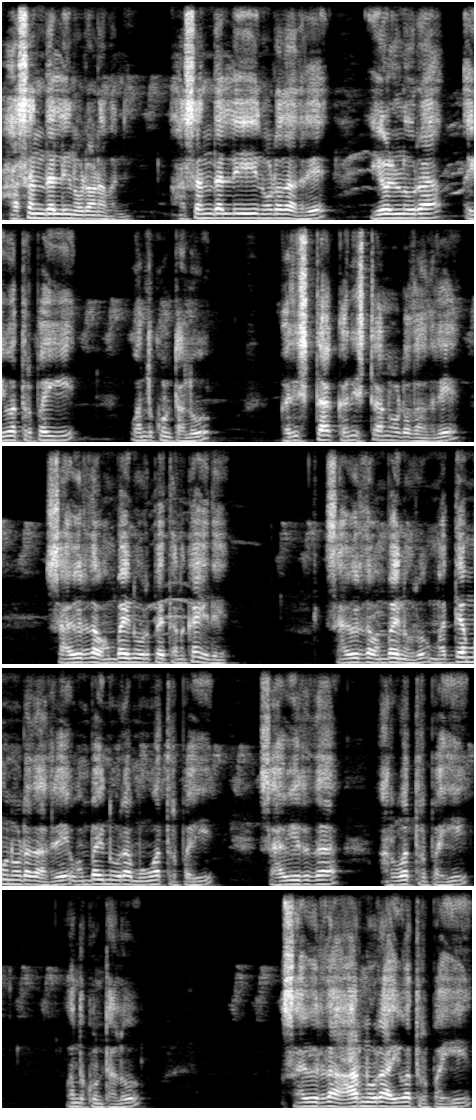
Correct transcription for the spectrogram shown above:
ಹಾಸನದಲ್ಲಿ ನೋಡೋಣ ಬನ್ನಿ. ಹಾಸನದಲ್ಲಿ ನೋಡೋದಾದರೆ ಏಳ್ನೂರ ಐವತ್ತು ರೂಪಾಯಿ ಒಂದು ಕುಂಟಲು ಗರಿಷ್ಠ ಕನಿಷ್ಠ ನೋಡೋದಾದರೆ ಸಾವಿರದ ಒಂಬೈನೂರು ರೂಪಾಯಿ ತನಕ ಇದೆ. ಸಾವಿರದ ಒಂಬೈನೂರು. ಮಧ್ಯಮ ನೋಡೋದಾದರೆ ಒಂಬೈನೂರ ಮೂವತ್ತು ರೂಪಾಯಿ, ಸಾವಿರದ ಅರವತ್ತು ರೂಪಾಯಿ ಒಂದು ಕುಂಟಲು ಸಾವಿರದ ಆರುನೂರ ಐವತ್ತು ರೂಪಾಯಿ.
